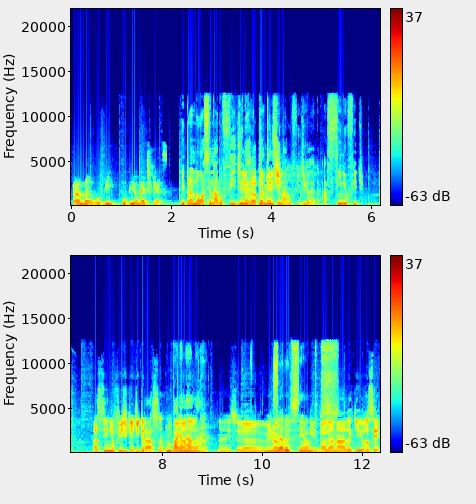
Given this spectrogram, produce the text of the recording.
pra não ouvir o Biomedcast. E pra não assinar o feed, né? Tem Exatamente. que assinar o feed, galera. Assine o feed. Assine o feed que é de graça, não, Não paga, paga nada. nada. né? Isso é a melhor 0800. coisa. Ninguém paga nada aqui. Você,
